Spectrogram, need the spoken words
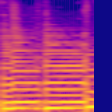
Música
